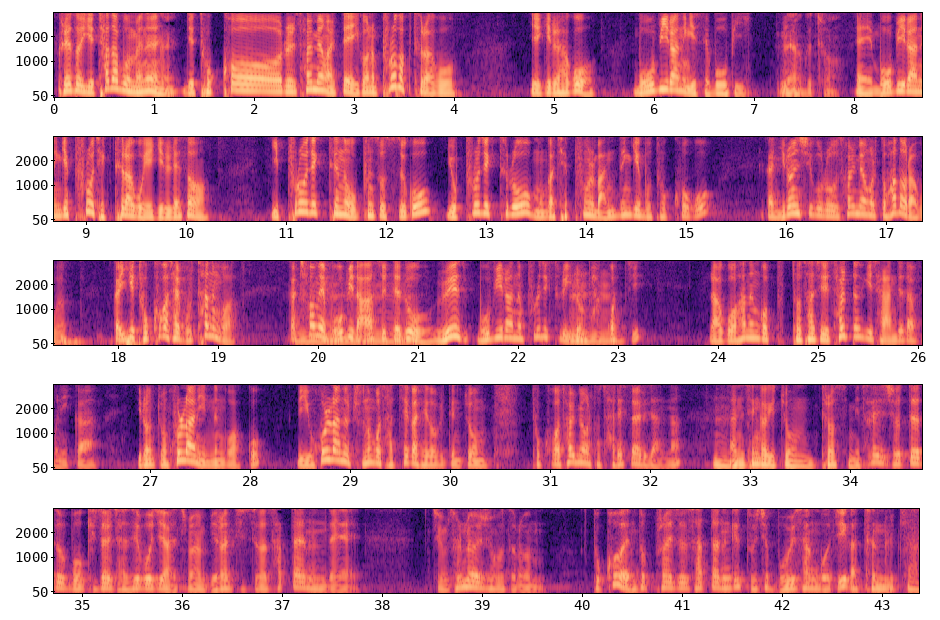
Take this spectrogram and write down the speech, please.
그래서 이게 찾아보면은 네. 이제 Docker를 설명할 때 이거는 product라고 얘기를 하고 Moby라는 게 있어요. Moby. 네, 그렇죠. 네, Moby라는 게 프로젝트라고 얘기를 해서 이 프로젝트는 open source고 이 프로젝트로 뭔가 제품을 만든 게 뭐 Docker고 약간 이런 식으로 설명을 또 하더라고요. 그러니까 이게 Docker가 잘 못하는 거야. 그러니까 처음에 Moby 나왔을 때도 왜 Moby라는 프로젝트로 이름을 음. 바꿨지? 라고 하는 것부터 사실 설득이 잘 안 되다 보니까 이런 좀 혼란이 있는 것 같고 이 혼란을 주는 것 자체가 제가 볼땐좀 Docker가 설명을 더 잘했어야 되지 않나? 음. 라는 생각이 좀 들었습니다. 사실 저 때도 뭐 기사를 자세히 보지 않았지만 Mirantis가 샀다 했는데 지금 설명해 주신 것처럼 Docker Enterprise를 샀다는 게 도대체 뭘 산 거지 같은 그렇죠.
